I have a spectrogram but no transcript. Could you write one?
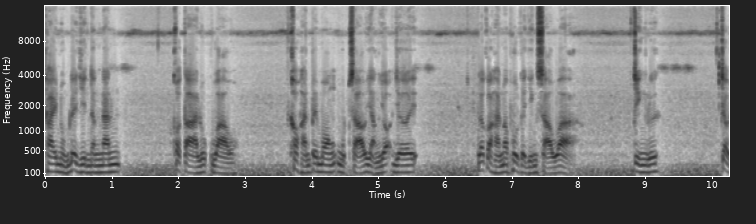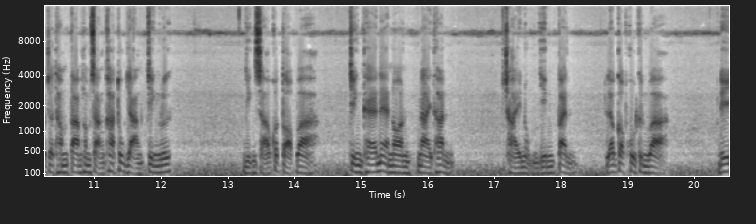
ชายหนุ่มได้ยินดังนั้น ก็ตาลุกวาว เขาหันไปมองอูดสาวอย่างเยาะเย้ยแล้วก็หันมาพูดกับหญิงสาวว่า จริงหรือ เจ้าจะทำตามคำสั่งข้าทุกอย่างจริงหรือ หญิงสาวก็ตอบว่า จริงแท้แน่นอนนายท่าน ชายหนุ่มยิ้มแป้น แล้วก็พูดขึ้นว่า ดี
